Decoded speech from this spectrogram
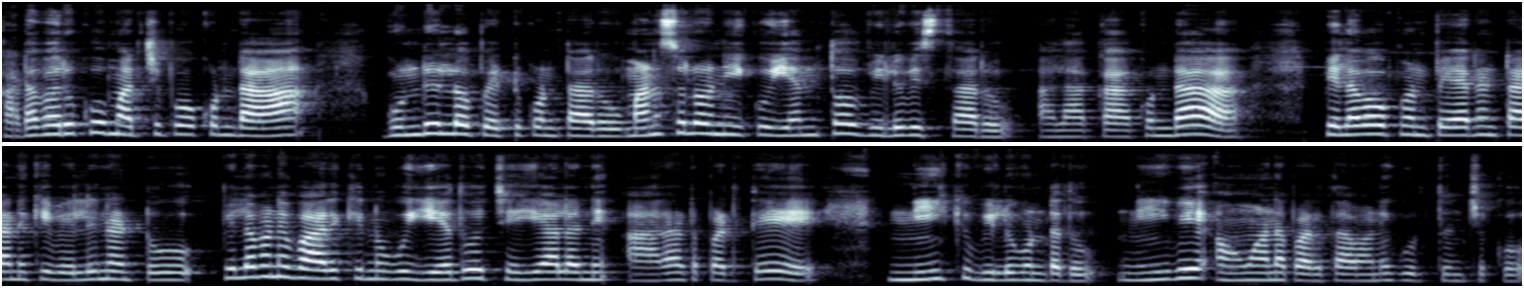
కడవరకు మర్చిపోకుండా గుండెల్లో పెట్టుకుంటారు. మనసులో నీకు ఎంతో విలువిస్తారు. అలా కాకుండా పిలవపని పేరంటానికి వెళ్ళినట్టు పిలవని వారికి నువ్వు ఏదో చేయాలని ఆరాటపడితే నీకు విలువ ఉండదు నీవే అవమానపడతావని గుర్తుంచుకో.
